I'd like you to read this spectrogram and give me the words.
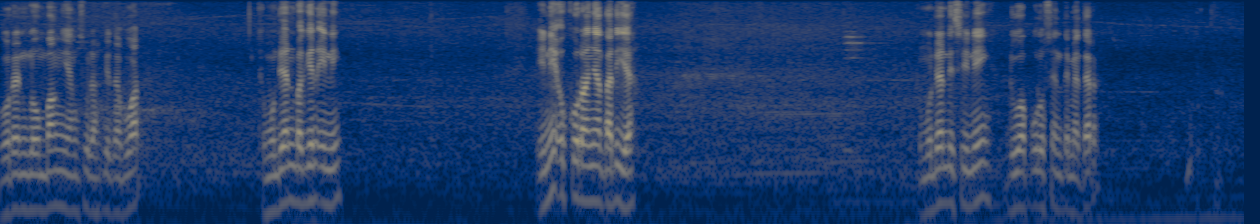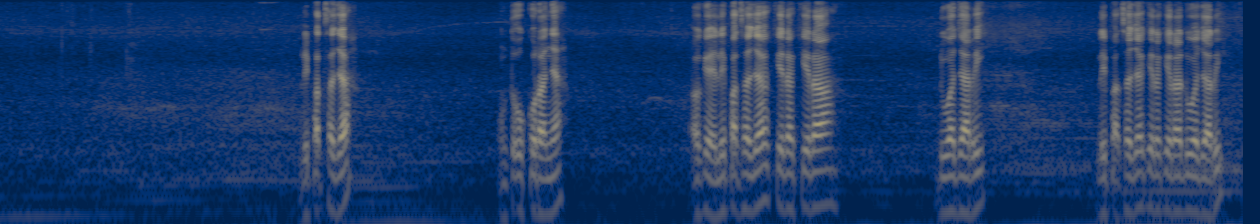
goreng gelombang yang sudah kita buat. Kemudian bagian ini. Ini ukurannya tadi ya. Kemudian di sini 20 cm lipat saja untuk ukurannya. Oke lipat saja kira-kira dua jari. Lipat saja kira-kira dua jari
